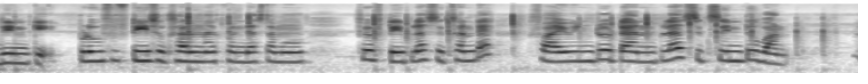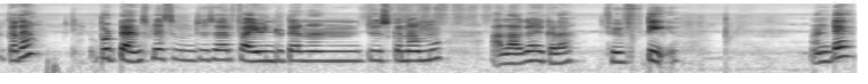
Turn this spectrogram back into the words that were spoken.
దీనికి. ఇప్పుడు ఫిఫ్టీ సిక్స్ అని ఎక్స్ప్లెయిన్ చేస్తాము. ఫిఫ్టీ ప్లస్ సిక్స్ అంటే five into ten plus six into one. కదా? ఇప్పుడు టెన్స్ ప్లస్ చూసారు ఫైవ్ ఇంటూ టెన్ అని చూసుకున్నాము. అలాగా ఇక్కడ ఫిఫ్టీ. అంటే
